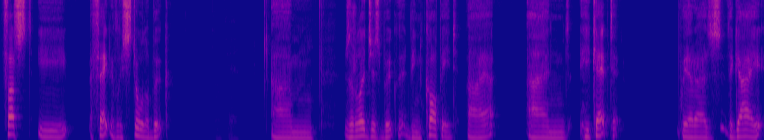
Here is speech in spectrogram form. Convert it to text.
First, he effectively stole a book. Okay. Um, was a religious book that had been copied, uh, and he kept it. Whereas the guy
